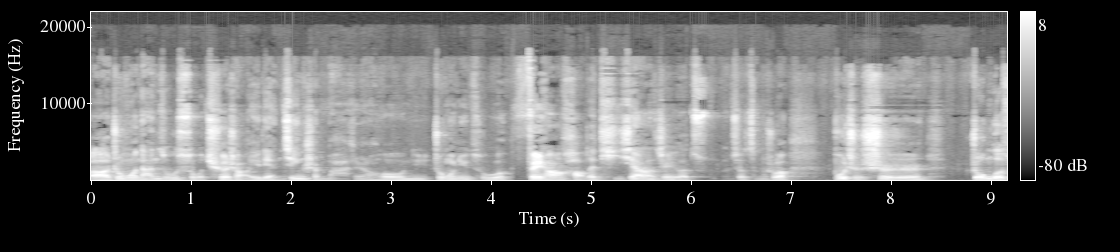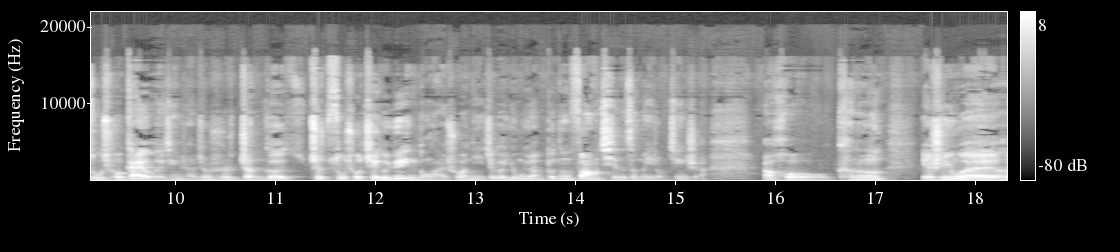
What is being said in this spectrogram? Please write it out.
呃中国男足所缺少一点精神吧。然后女中国女足非常好的体现了这个，就怎么说，不只是。中国足球该有的精神，就是整个这足球这个运动来说，你这个永远不能放弃的这么一种精神。然后可能也是因为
